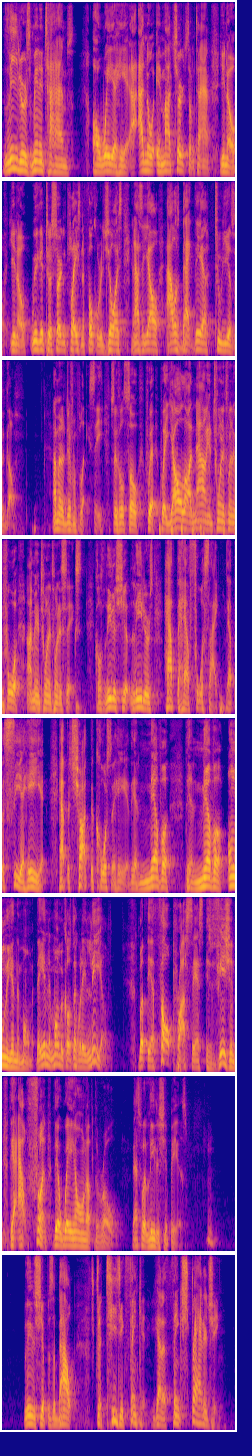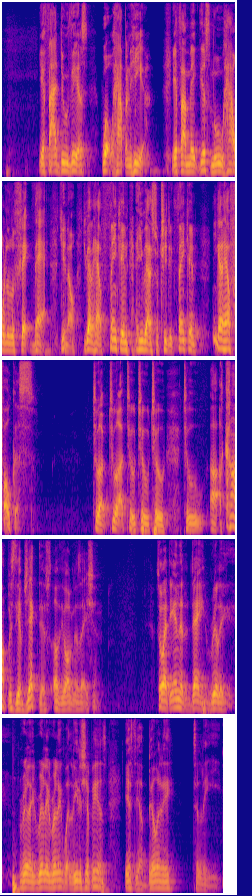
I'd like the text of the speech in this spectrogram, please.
Leaders many times are way ahead. I, I know in my church sometimes, you know, you know, we get to a certain place and the folk will rejoice, and I say, y'all, I was back there two years ago. I'm in a different place. See, so so where, where y'all are now in 2024, I'm in 2026 because leadership leaders have to have foresight they have to see ahead have to chart the course ahead. They're never they're never only in the moment. They're in the moment because that's where they live. But their thought process is vision. They're out front. They're way on up the road. That's what leadership is. Leadership is about strategic thinking. You got to think strategy. If i do this what will happen here if I make this move, how it'll affect that. You know, you got to have thinking and you got to strategic thinking. You got to have focus to, uh, to, uh, to, to, to, to uh, accomplish the objectives of the organization. So at the end of the day, really, really, really, really, what leadership is, is the ability to lead.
